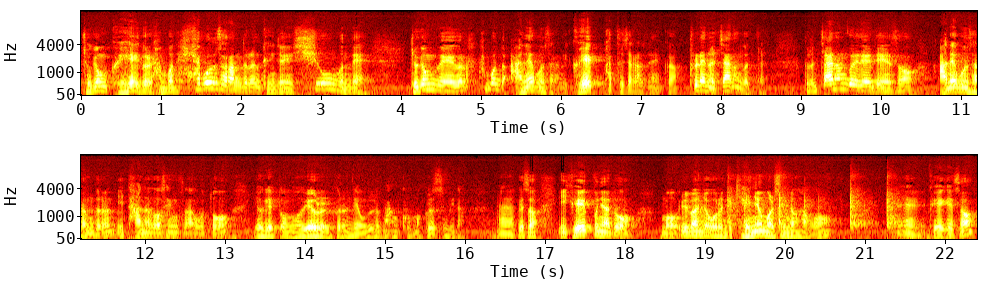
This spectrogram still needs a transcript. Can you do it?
적용 계획을 한번 해본 사람들은 굉장히 쉬운 건데 적용 계획을 한 번도 안 해본 사람이 계획 파트자라고 하니까 플랜을 짜는 것들 그런 짜는 것에 대해서 안 해본 사람들은 이 단어가 생소하고 또 여기에 또 뭐 외울 그런 내용들도 많고 뭐 그렇습니다. 예, 그래서 이 계획 분야도 뭐 일반적으로 이제 개념을 설명하고 예, 계획에서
